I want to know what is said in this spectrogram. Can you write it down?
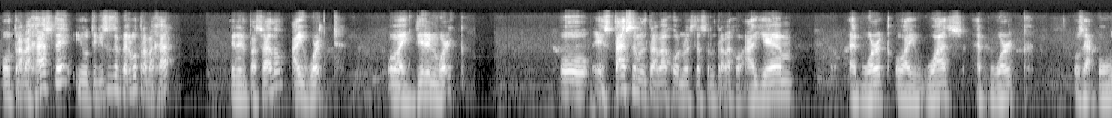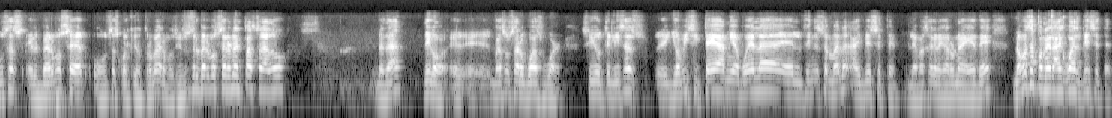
O trabajaste y utilizas el verbo trabajar en el pasado, I worked, o I didn't work. O estás en el trabajo o no estás en el trabajo. I am at work o I was at work. O sea, o usas el verbo ser o usas cualquier otro verbo. Si usas el verbo ser en el pasado, ¿verdad? Digo, eh, eh, vas a usar was were. si utilizas, eh, yo visité a mi abuela el fin de semana, I visited, le vas a agregar una ed, no vas a poner I was visited,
